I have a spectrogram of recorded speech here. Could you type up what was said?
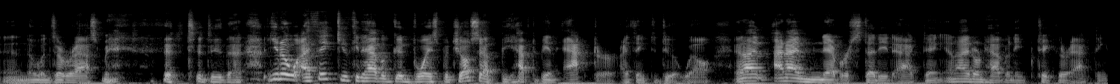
and no one's ever asked me to do that. You know, I think you can have a good voice, but you also have, be, have to be an actor. I think to do it well. And I and I've never studied acting, and I don't have any particular acting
